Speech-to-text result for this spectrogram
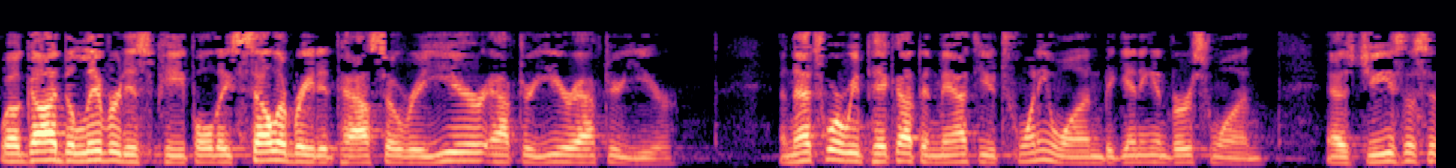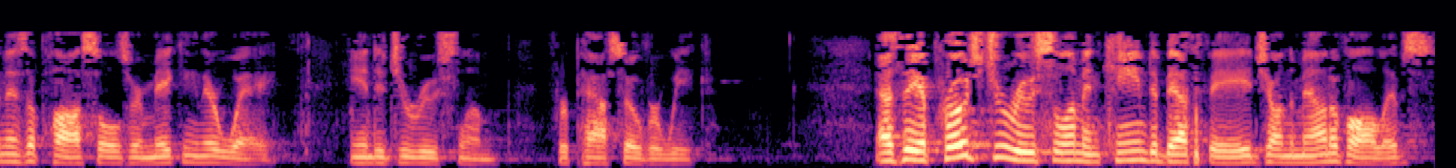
Well, God delivered His people. They celebrated Passover year after year after year. And that's where we pick up in Matthew 21, beginning in verse 1, as Jesus and His apostles are making their way into Jerusalem for Passover week. As they approached Jerusalem and came to Bethphage on the Mount of Olives,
